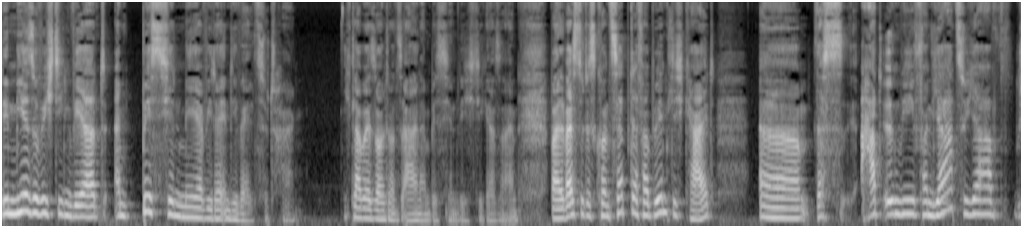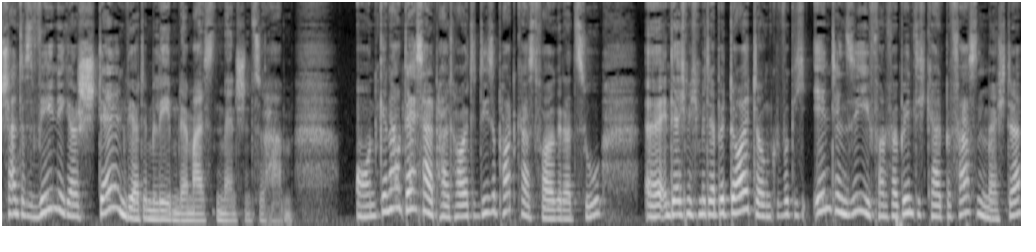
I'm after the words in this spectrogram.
den mir so wichtigen Wert ein bisschen mehr wieder in die Welt zu tragen. Ich glaube, er sollte uns allen ein bisschen wichtiger sein. Weil, weißt du, das Konzept der Verbindlichkeit, das hat irgendwie von Jahr zu Jahr scheint das weniger Stellenwert im Leben der meisten Menschen zu haben. Und genau deshalb halt heute diese Podcast-Folge dazu, äh, in der ich mich mit der Bedeutung wirklich intensiv von Verbindlichkeit befassen möchte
